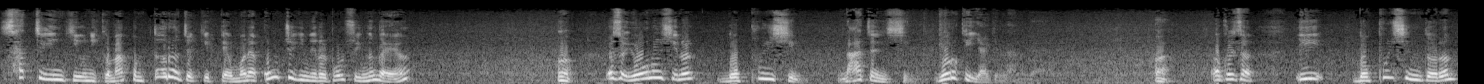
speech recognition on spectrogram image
사적인 기운이 그만큼 떨어졌기 때문에 공적인 일을 볼 수 있는 거예요. 어, 그래서 요는 신을 높은 신, 낮은 신, 요렇게 이야기를 하는 거예요. 어, 어, 그래서 이 높은 신들은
